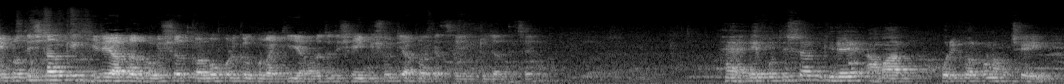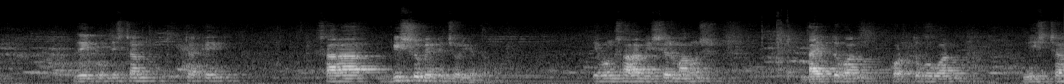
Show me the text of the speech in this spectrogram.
এই প্রতিষ্ঠানকে ঘিরে আপনার ভবিষ্যৎ কর্মপরিকল্পনা কি? আমরা যদি সেই বিষয়টি আপনার কাছে একটু জানতে চাই। হ্যাঁ এই প্রতিষ্ঠান ঘিরে আমার পরিকল্পনা হচ্ছে এই যে এই প্রতিষ্ঠানটাকে সারা বিশ্বব্যাপী ছড়িয়ে দেওয়া এবং সারা বিশ্বের মানুষ দায়িত্ববান কর্তব্যবান নিষ্ঠা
